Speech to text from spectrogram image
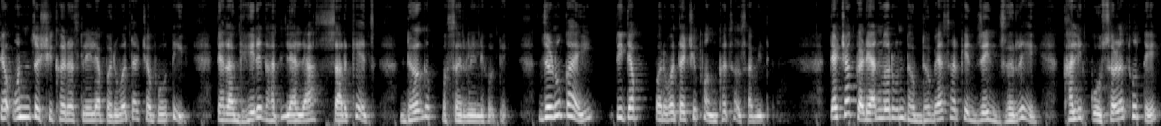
त्या उंच शिखर असलेल्या पर्वताच्या भोवती त्याला घेर घातलेल्या सारखेच ढग पसरलेले होते. जणू काही ती त्या पर्वताची पंखच असावीत. त्याच्या कड्यांवरून धबधब्यासारखे जे झरे खाली कोसळत होते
